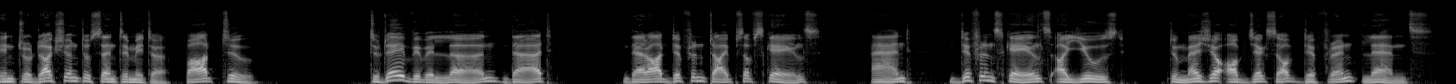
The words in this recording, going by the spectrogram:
Introduction to Centimeter Part 2 Today we will learn that there are different types of scales and different scales are used to measure objects of different lengths.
